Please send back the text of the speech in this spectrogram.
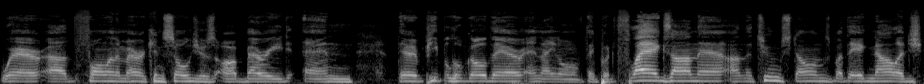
where uh, fallen American soldiers are buried, and there are people who go there, and I don't know if they put flags on there on the tombstones, but they acknowledge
